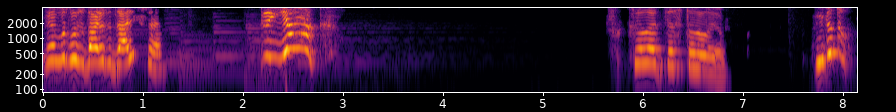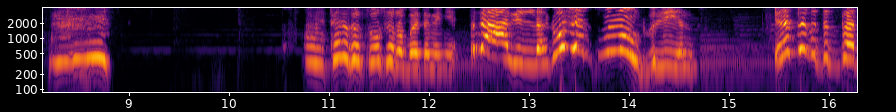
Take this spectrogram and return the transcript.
Я вже далі. Ти як? Скелет застрелив. І тут... Ой, п'ять ресурси робити мені. Правильно, ну вже, ну, блін. Я на себе тепер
